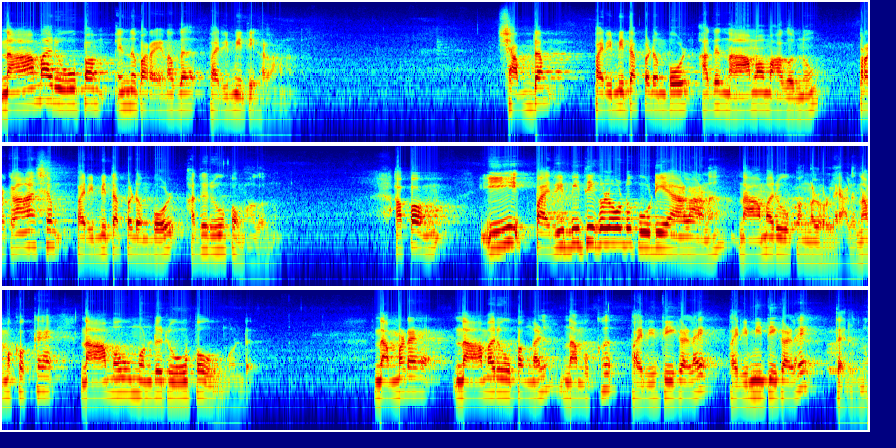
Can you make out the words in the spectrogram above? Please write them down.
നാമരൂപം എന്ന് പറയുന്നത് പരിമിതികളാണ്. ശബ്ദം പരിമിതപ്പെടുമ്പോൾ അത് നാമമാകുന്നു. പ്രകാശം പരിമിതപ്പെടുമ്പോൾ അത് രൂപമാകുന്നു. അപ്പം ഈ പരിമിതികളോട് കൂടിയ ആളാണ് നാമരൂപങ്ങളുള്ള ആൾ നമുക്കൊക്കെ നാമവുമുണ്ട് രൂപവുമുണ്ട്. നമ്മുടെ നാമരൂപങ്ങൾ നമുക്ക് പരിധികളെ പരിമിതികളെ തരുന്നു.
